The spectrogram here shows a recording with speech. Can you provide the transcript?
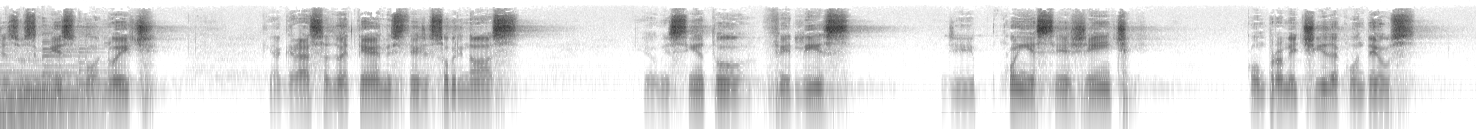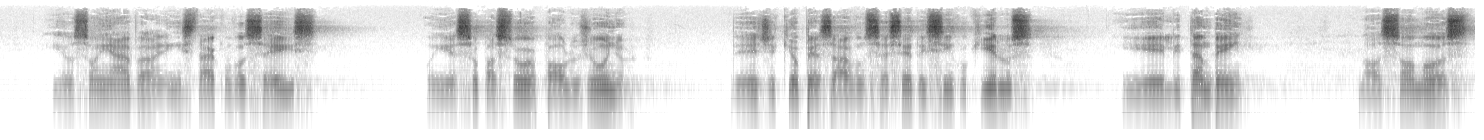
Jesus Cristo, boa noite. Que a graça do Eterno esteja sobre nós. Eu me sinto feliz de conhecer gente comprometida com Deus. Eu sonhava em estar com vocês. Conheço o pastor Paulo Júnior desde que eu pesava uns 65 quilos e ele também. Nós somos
